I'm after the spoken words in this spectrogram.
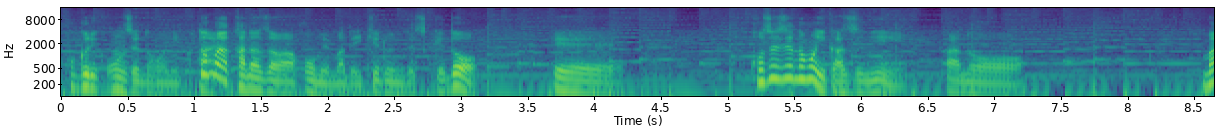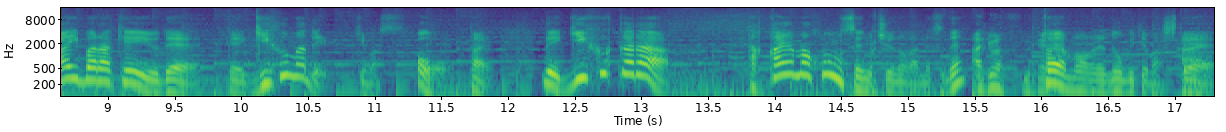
北陸本線の方に行くと、はい。まあ金沢方面まで行けるんですけど、えー、湖西線の方に行かずにあの米原経由で、えー岐阜まで行きます。はい、で岐阜から高山本線っていうのがですねありますね。富山まで伸びてまして、はい。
